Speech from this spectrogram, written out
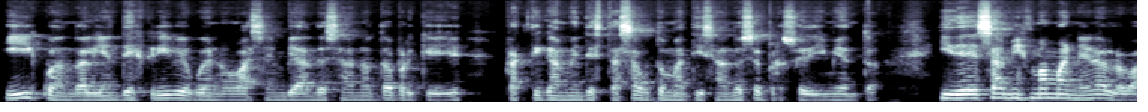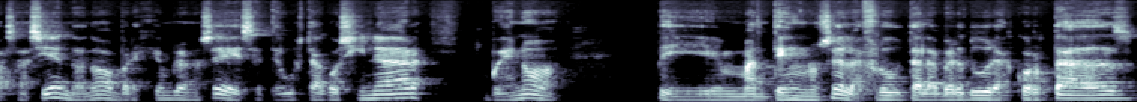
y cuando alguien te escribe, bueno, vas enviando esa nota porque prácticamente estás automatizando ese procedimiento. Y de esa misma manera lo vas haciendo, ¿no? Por ejemplo, no sé, si te gusta cocinar, bueno, eh, mantén, no sé, la fruta, las verduras cortadas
